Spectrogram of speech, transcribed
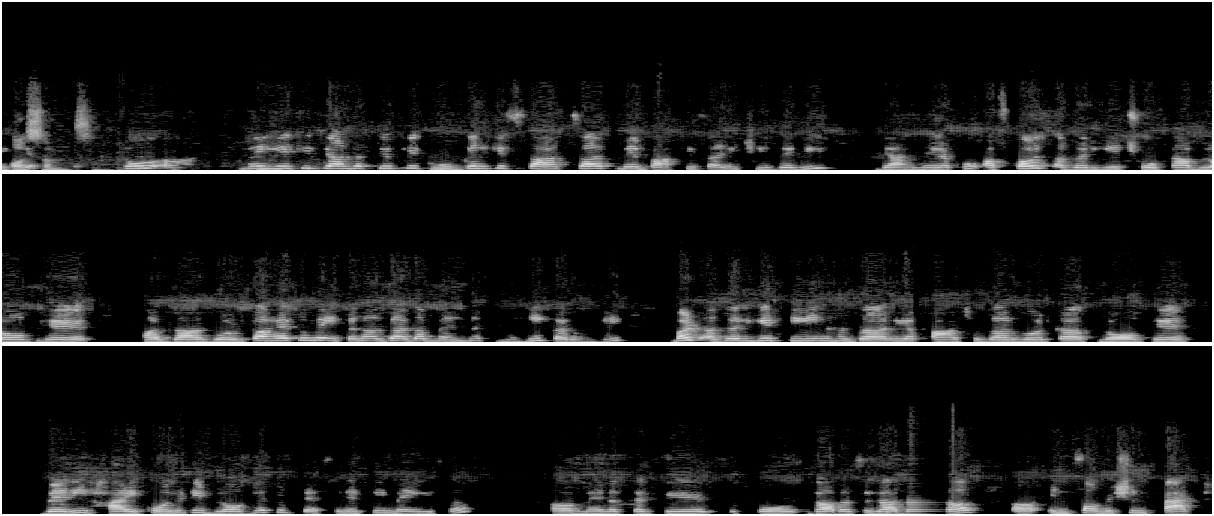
ठीक awesome. है तो आ, मैं ये चीज़ ध्यान रखती हूँ कि गूगल के साथ साथ मैं बाकी सारी चीज़ें भी ध्यान में रखूँ। ऑफकोर्स अगर ये छोटा ब्लॉग है हज़ार वर्ड का है तो मैं इतना ज़्यादा मेहनत नहीं करूँगी। बट अगर ये तीन हज़ार या पाँच हज़ार वर्ड का ब्लॉग है वेरी हाई क्वालिटी ब्लॉग है तो डेफिनेटली मैं ये सब मेहनत करके उसको ज़्यादा से ज़्यादा इंफॉर्मेशन पैक्ट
